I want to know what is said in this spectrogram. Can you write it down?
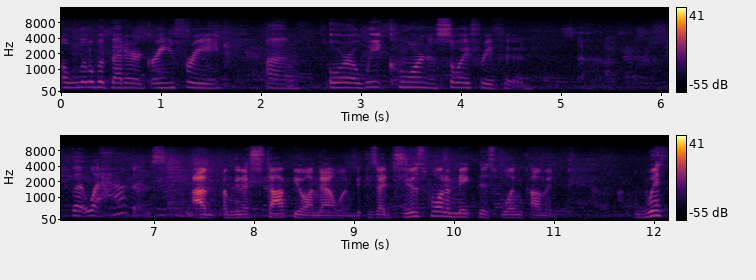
a little bit better, grain free, um, or a wheat, corn, and soy free food. But what happens? I'm, I'm going to stop you on that one because I just want to make this one comment. With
